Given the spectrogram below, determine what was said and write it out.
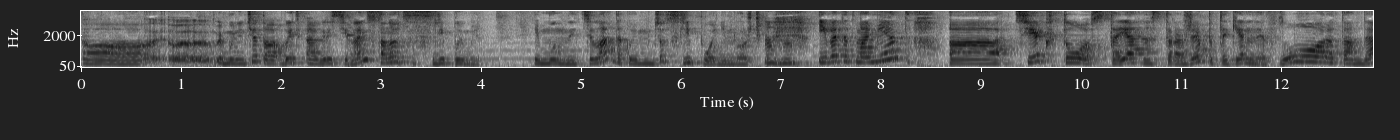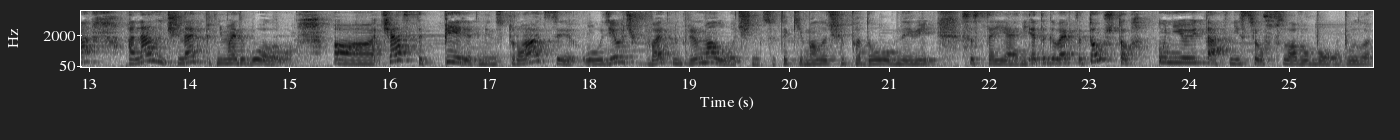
а, э, иммунитета быть агрессивным. Они становятся слепыми. Иммунные тела, такой иммунитет слепой немножечко. Угу. И в этот момент э, те, кто стоят на стороже, патогенная флора, там, да, она начинает поднимать голову. Э, часто перед менструацией у девочек бывает, например, молочницы, такие молочноподобные состояния. Это говорит о том, что у нее и так не все, слава богу, было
